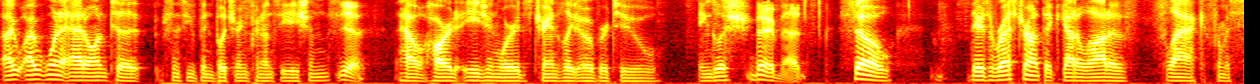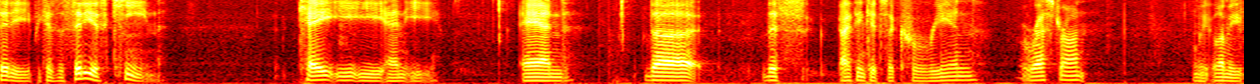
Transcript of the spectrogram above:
I, I want to add on to since you've been butchering pronunciations, Yeah, how hard Asian words translate over to English. very bad. So there's a restaurant that got a lot of flack from a city because the city is Keene. K E E N E. And the this I think it's a Korean restaurant. Let me let me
